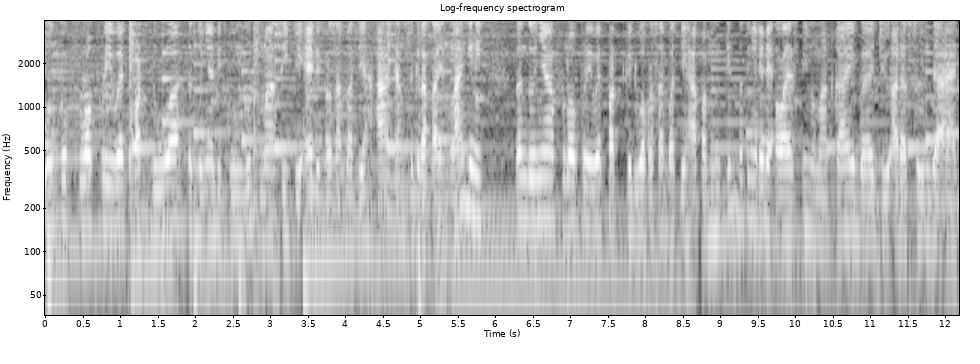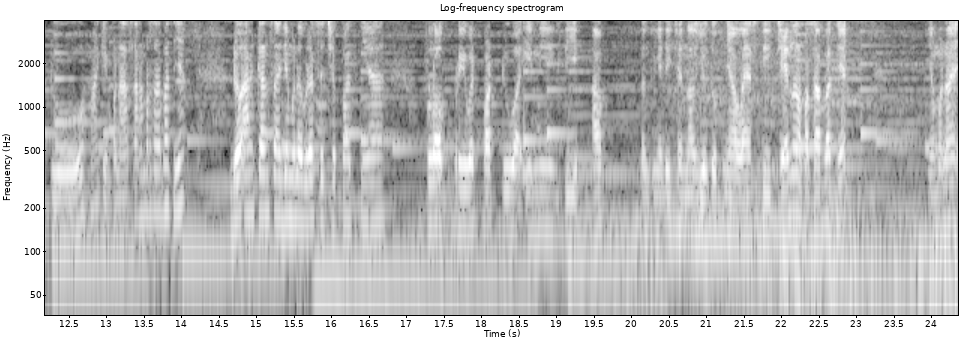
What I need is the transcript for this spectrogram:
untuk vlog priwet part 2 tentunya ditunggu masih diedit persahabat ya. Akan segera tayang lagi nih. Tentunya vlog priwet part kedua persahabat ya. Apa mungkin tentunya Dedek Lesti memakai baju ada Sunda? Aduh makin penasaran persahabat ya. Doakan saja mudah-mudahan secepatnya vlog priwet part 2 ini di up Tentunya di channel YouTube-nya Lesti Channel persahabat ya. Yang mana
